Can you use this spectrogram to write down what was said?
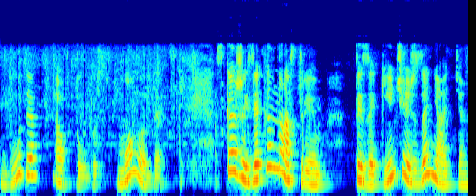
буде автобус. Молодець. Скажи, з яким настроєм ти закінчуєш заняття?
